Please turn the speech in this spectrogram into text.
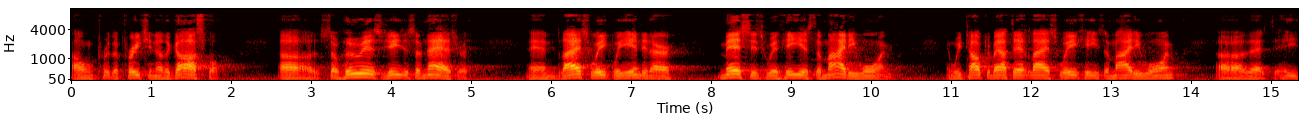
on the preaching of the gospel. Uh, so who is Jesus of Nazareth? And last week we ended our message with He is the mighty one. And we talked about that last week. He's the mighty one, uh, that he,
